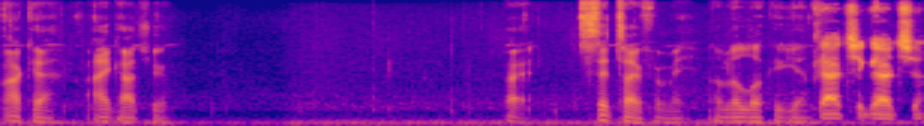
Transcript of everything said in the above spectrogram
Okay, I got you. Alright, sit tight for me. I'm gonna look again. Gotcha, gotcha.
